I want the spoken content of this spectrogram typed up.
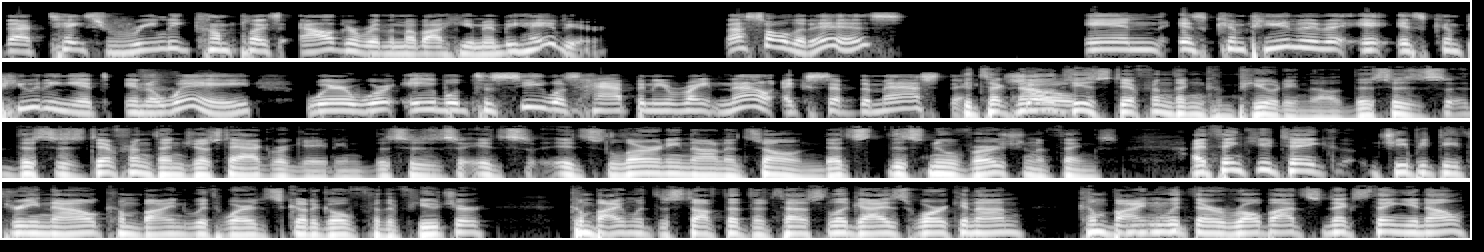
that takes really complex algorithm about human behavior. That's all it is. And it's computing it, it's computing it in a way where we're able to see what's happening right now, except the mask thing. The technology So- is different than computing, though. This is this is different than just aggregating. This is it's it's learning on its own. That's this new version of things. I think you take GPT three now, combined with where it's going to go for the future, combined with the stuff that the Tesla guys working on, combined Mm-hmm. with their robots. Next thing you know,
